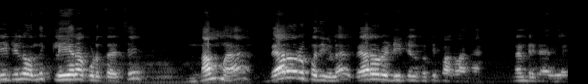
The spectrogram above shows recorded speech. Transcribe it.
டீட்டெயிலும் வந்து கிளியராக கொடுத்தாச்சு. நம்ம வேற ஒரு பதிவுல வேற ஒரு டீட்டெயில் பத்தி பார்க்கலாங்க. நன்றி நேர்களே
